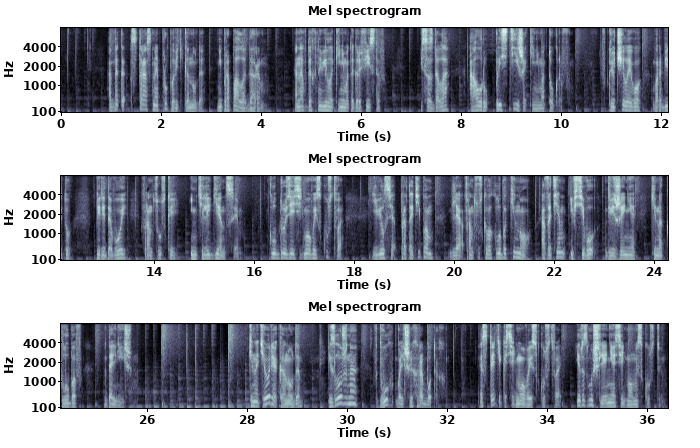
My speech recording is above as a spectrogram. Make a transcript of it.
Однако страстная проповедь Кануда не пропала даром. Она вдохновила кинематографистов и создала ауру престижа кинематографу. Включила его в орбиту передовой французской интеллигенции. Клуб друзей седьмого искусства явился прототипом для французского клуба кино, а затем и всего движения киноклубов в дальнейшем. Кинотеория Кануда изложена в двух больших работах «Эстетика седьмого искусства» и «Размышления о седьмом искусстве».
